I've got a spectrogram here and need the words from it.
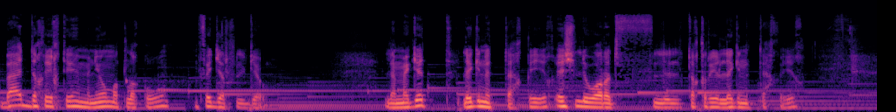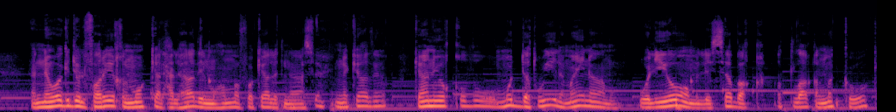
بعد دقيقتين من يوم أطلقوه انفجر في الجو. لما جت لجنة التحقيق إيش اللي ورد في التقرير لجنة التحقيق؟ أنه وجدوا الفريق الموكل حل هذه المهمة في وكالة ناسا أن كذا كانوا يوقظوا مدة طويلة ما يناموا. واليوم اللي سبق إطلاق المكوك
